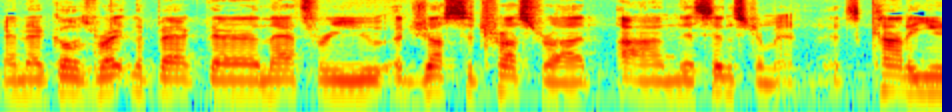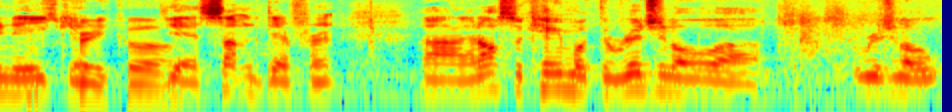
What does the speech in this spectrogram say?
And that goes right in the back there, and that's where you adjust the truss rod on this instrument. It's kind of unique. It's pretty cool. Yeah, something different. Uh, it also came with the original, uh, original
